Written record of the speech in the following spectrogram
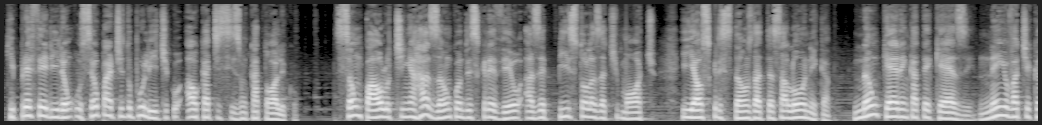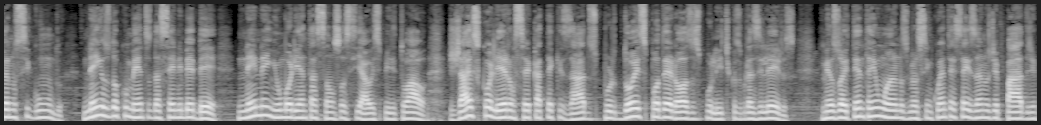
que preferiram o seu partido político ao catecismo católico. São Paulo tinha razão quando escreveu as epístolas a Timóteo e aos cristãos da Tessalônica, não querem catequese, nem o Vaticano II, nem os documentos da CNBB, nem nenhuma orientação social e espiritual. Já escolheram ser catequizados por dois poderosos políticos brasileiros. Meus 81 anos, meus 56 anos de padre,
